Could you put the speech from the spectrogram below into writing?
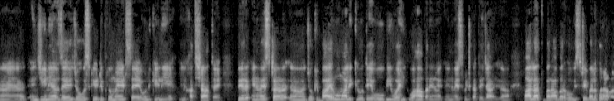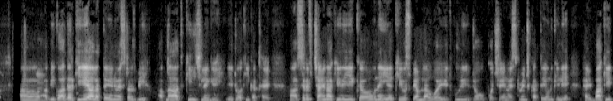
इंजीनियर्स है जो उसके डिप्लोमेट्स है उनके लिए खदशात है। फिर इन्वेस्टर जो कि बाहर ममालिक के होते हैं वो भी वही वहाँ पर इन्वेस्टमेंट करते जहाँ हालत बराबर हो स्टेबल हो। हम्म। अभी ग्वादर की ये हालत है इन्वेस्टर्स भी अपना हाथ खींच लेंगे। ये तो हकीकत है। आ, सिर्फ़ चाइना के लिए एक वो नहीं है कि उस पर हमला हुआ है तो पूरी जो कुछ इन्वेस्टमेंट करते हैं उनके लिए है। बाकी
